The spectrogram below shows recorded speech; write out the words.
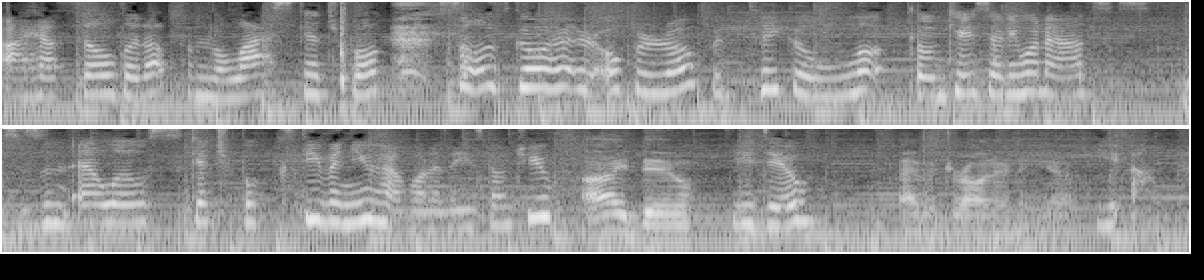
I have filled it up from the last sketchbook. So let's go ahead and open it up and take a look. So in case anyone asks, this is an LO sketchbook. Steven, you have one of these, don't you? I do. You do? I haven't drawn in it yet. Yeah.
